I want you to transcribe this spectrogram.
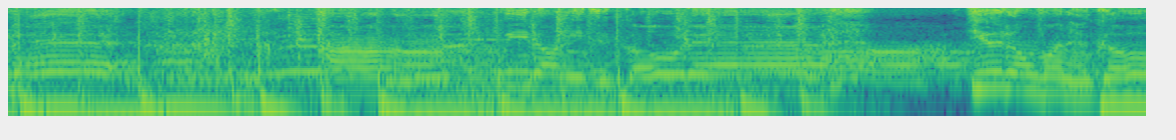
there. Uh, we don't need to go there. You don't wanna go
